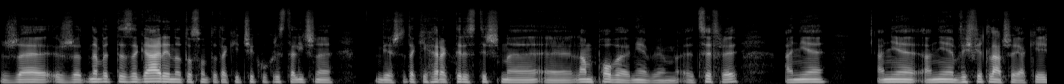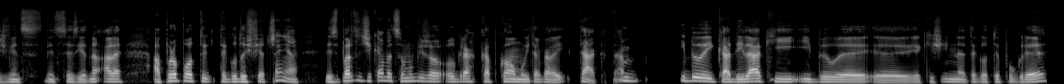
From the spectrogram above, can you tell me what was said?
Że, że nawet te zegary, no to są te takie ciekukrystaliczne, wiesz, te takie charakterystyczne, e, lampowe, nie wiem, e, cyfry, a nie, a nie, a nie wyświetlacze jakieś, więc, więc to jest jedno. Ale a propos ty, tego doświadczenia, jest bardzo ciekawe, co mówisz o, o grach Capcomu i tak dalej. Tak, tam i były i Cadillaki, i były y, jakieś inne tego typu gry,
